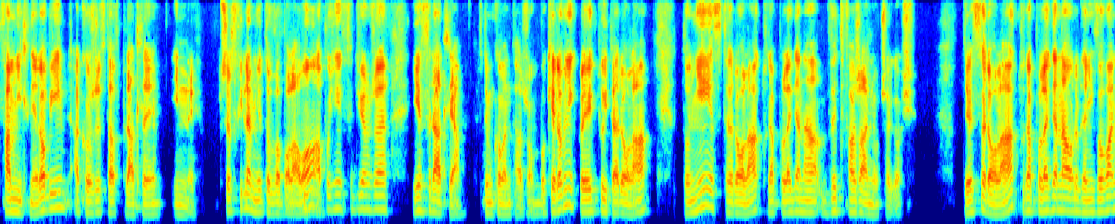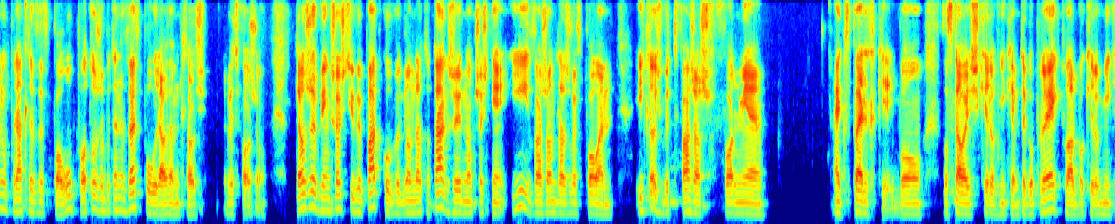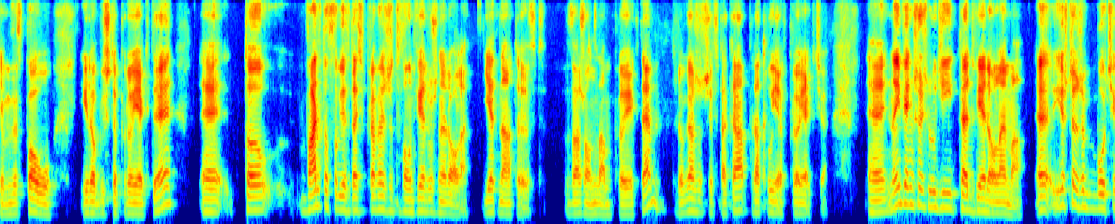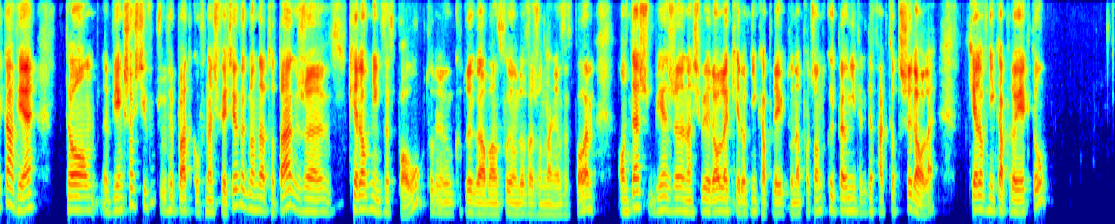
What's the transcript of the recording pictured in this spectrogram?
sam nic nie robi, a korzysta z pracy innych. Przez chwilę mnie to zabolało, a później stwierdziłem, że jest racja w tym komentarzu, bo kierownik projektu i ta rola to nie jest rola, która polega na wytwarzaniu czegoś. To jest rola, która polega na organizowaniu pracy zespołu po to, żeby ten zespół razem coś wytworzył. To, że w większości wypadków wygląda to tak, że jednocześnie i zarządzasz zespołem, i coś wytwarzasz w formie eksperckiej, bo zostałeś kierownikiem tego projektu albo kierownikiem zespołu i robisz te projekty, e, to warto sobie zdać sprawę, że to są dwie różne role. Jedna to jest zarządzam projektem, druga rzecz jest taka, pracuję w projekcie. E, no i większość ludzi te dwie role ma. E, jeszcze, żeby było ciekawie, to w większości wypadków na świecie wygląda to tak, że kierownik zespołu, który, którego awansują do zarządzania zespołem, on też bierze na siebie rolę kierownika projektu na początku i pełni tak de facto trzy role. Kierownika projektu,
